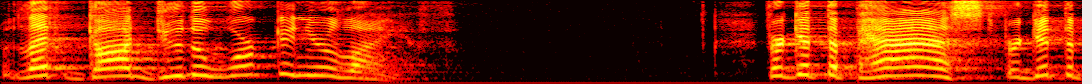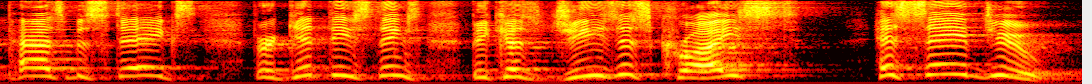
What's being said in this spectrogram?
Let god do the work in your life. Forget the past. Forget the past mistakes. Forget these things because jesus christ has saved you.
